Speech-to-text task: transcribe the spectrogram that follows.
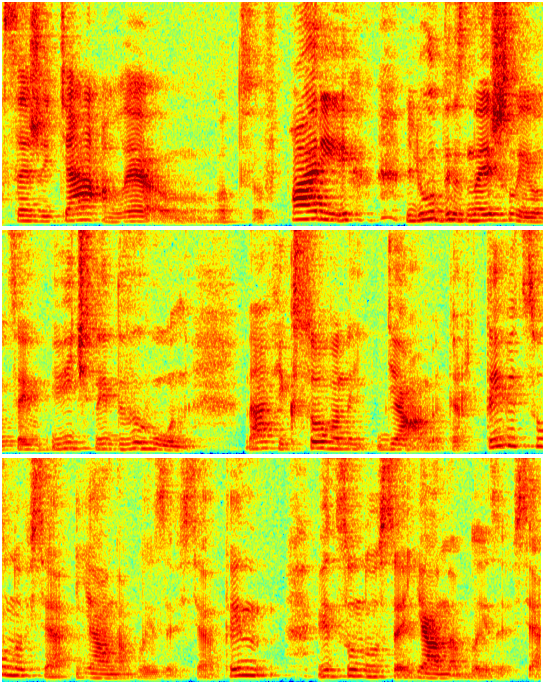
Все життя, але от в парі люди знайшли оцей вічний двигун, да, фіксований діаметр. Ти відсунувся, я наблизився. Ти відсунувся, я наблизився.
